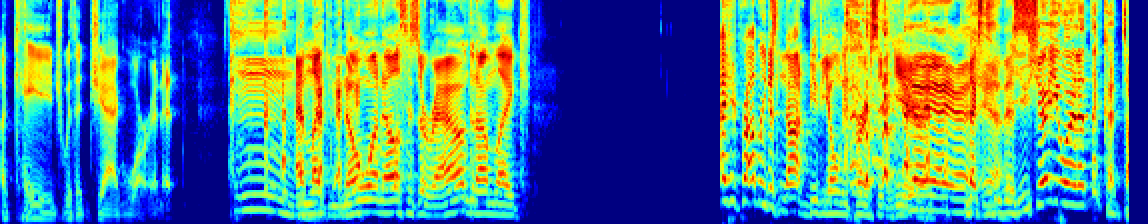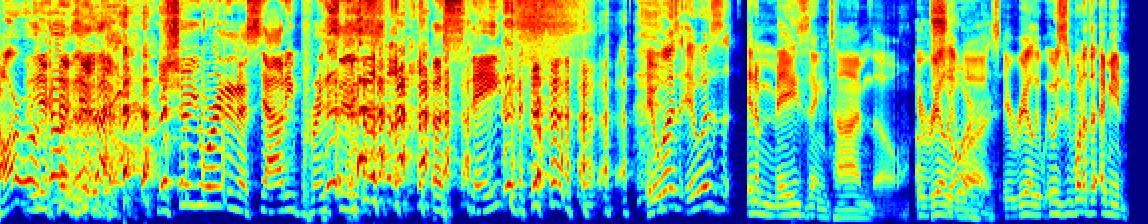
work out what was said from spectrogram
a cage with a jaguar in it Mm. and like no one else is around, and I'm like, I should probably just not be the only person here Yeah, yeah, yeah, next yeah. to this. You sure you weren't at the Qatar World Yeah, Cup? yeah. you sure you weren't in a Saudi prince's estate? It was it was an amazing time though. It I'm really sure. was. It really it was one of the. I mean,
